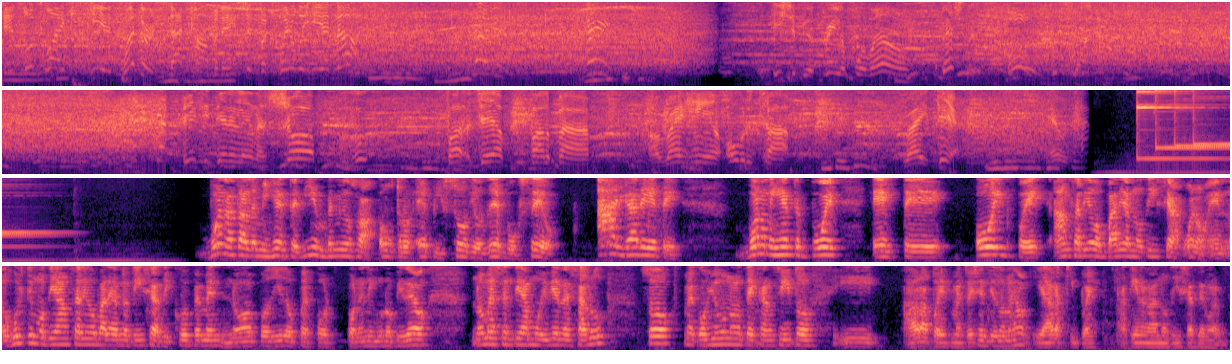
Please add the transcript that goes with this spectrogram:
It looked like he had weathered that combination, but clearly he had not. Seven, eight. He should be a three or four round specialist. Oh, good shot. Did it in a sharp hook, jab, follow by a right hand over the top, right there. Buenas tardes mi gente, bienvenidos a otro episodio de Boxeo al Garete. Bueno mi gente, pues este hoy pues han salido varias noticias. Bueno, en los últimos días han salido varias noticias. Discúlpenme, no he podido pues poner ningunos videos. No me sentía muy bien de salud. So me cogí unos descansitos y ahora pues me estoy sintiendo mejor. Y ahora aquí pues ya tienen las noticias de nuevo.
